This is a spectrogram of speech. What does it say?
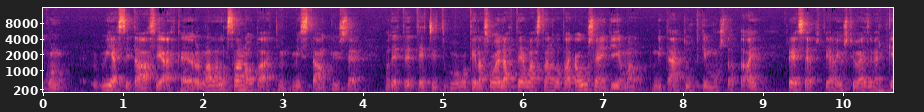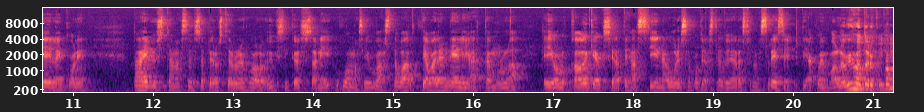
kuin vie sitä asiaa ehkä jollain lailla sanota, että mistä on kyse. Mutta et, et, et sit potilas voi lähteä vastaan aika useinkin ilman mitään tutkimusta tai reseptiä. Just hyvä esimerkki eilen, kun olin päivystämässä perusterveydenhuollon yksikössä, niin huomasin vasta varttia vaille neljä, että mulla ei ollutkaan oikeuksia tehdä siinä uudessa potilastietojärjestelmässä reseptiä, kun en mä ollut joutunut koko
